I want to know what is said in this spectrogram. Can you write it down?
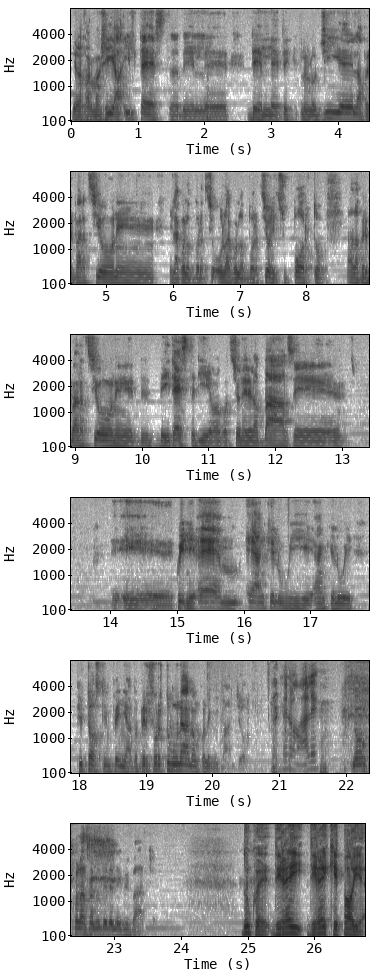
della farmacia, il test delle, delle, tecnologie, la preparazione e la collaborazione o la collaborazione, il supporto alla preparazione de, dei test di evacuazione della base. E, e quindi è, è, anche lui, è anche lui piuttosto impegnato, per fortuna non con l'equipaggio. Ecco. Meno male. Non con la salute dell'equipaggio. Dunque, direi, direi, che poi,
